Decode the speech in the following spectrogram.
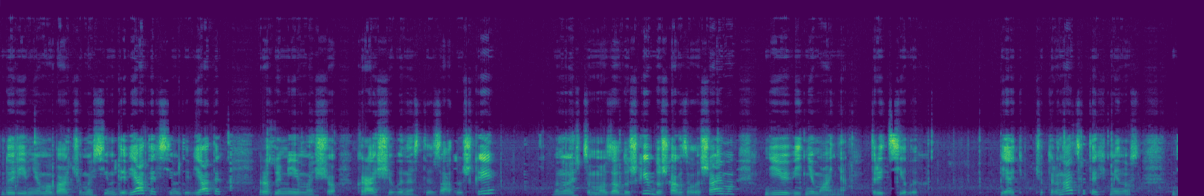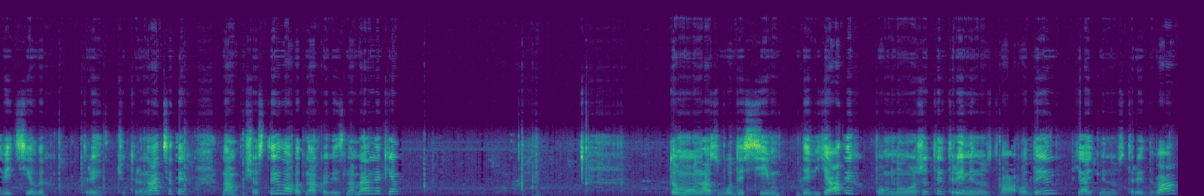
дорівнює. Ми бачимо 7 дев'ятих, 7 дев'ятих. Розуміємо, що краще винести за дужки. Виносимо за дужки, в дужках залишаємо дію віднімання 3,5 чотирнадцятих мінус 2,3 чотирнадцятих. Нам пощастило, однакові знаменники. Тому у нас буде 7 дев'ятих помножити 3 мінус 2 – 1, 5 мінус 3 – 2,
